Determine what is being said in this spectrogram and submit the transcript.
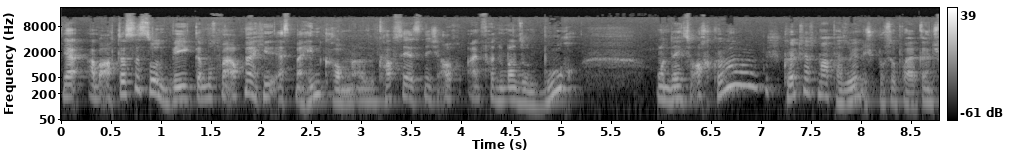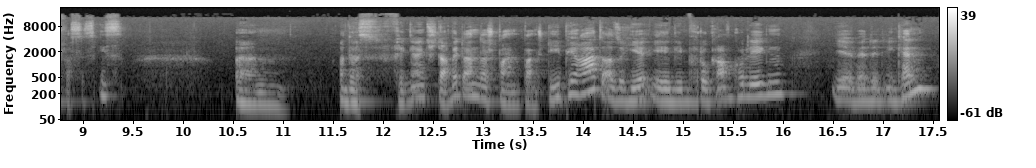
Ja, aber auch das ist so ein Weg, da muss man auch mal hier erstmal hinkommen. Also du kaufst ja jetzt nicht auch einfach nur mal so ein Buch und denkst, ach, ich könnte das mal persönlich, ich wusste vorher gar nicht, was das ist. Ähm, und das fing eigentlich damit an, dass beim, beim Stilpirat, also hier, ihr lieben Fotografenkollegen, ihr werdet ihn kennen,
